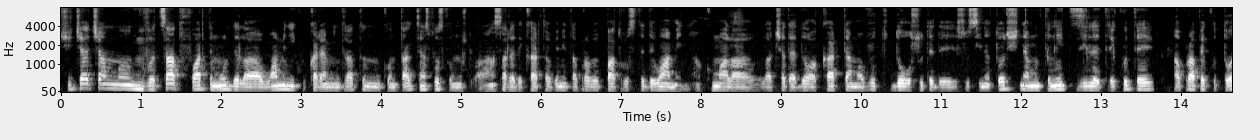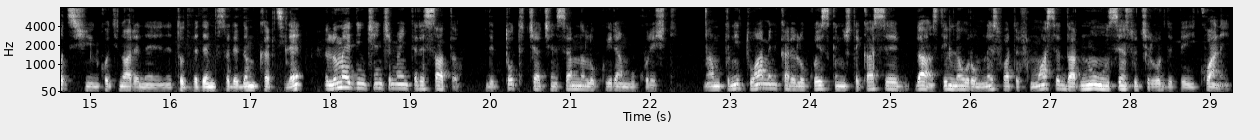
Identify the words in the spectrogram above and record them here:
Și ceea ce am învățat foarte mult de la oamenii cu care am intrat în contact, ți-am spus că, nu știu, la lansarea de carte au venit aproape 400 de oameni. Acum, la, la cea de-a doua carte, am avut 200 de susținători și ne-am întâlnit zile trecute aproape cu toți și în continuare ne, ne tot vedem să le dăm cărțile. Lumea e din ce în ce mai interesată de tot ceea ce înseamnă locuirea în București. Am întâlnit oameni care locuiesc în niște case, da, în stil neoromânesc foarte frumoase, dar nu în sensul celor de pe icoane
